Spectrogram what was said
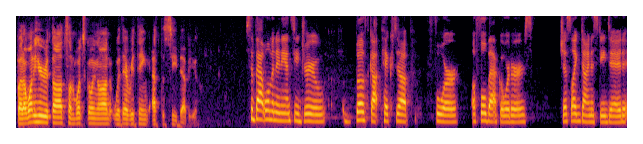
But I want to hear your thoughts on what's going on with everything at the CW. So Batwoman and Nancy Drew both got picked up for a fullback orders, just like Dynasty did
